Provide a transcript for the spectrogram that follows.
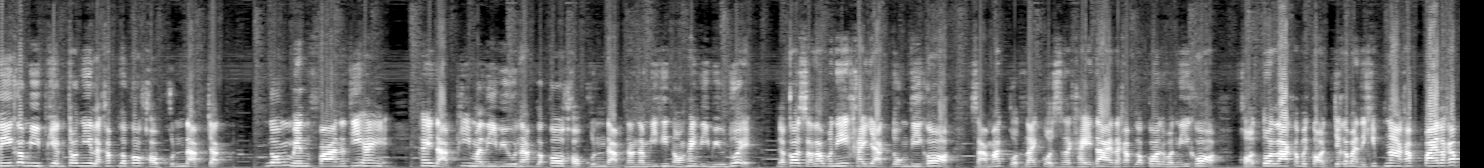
นี้ก็มีเพียงเท่านี้แหละครับ แล้วก็ขอบคุณดาบจากน้องเมนฟานะที่ให้ ให้ดับพี่มารีวิวนะครับแล้วก็ขอบคุณดับนานามิที่น้องให้รีวิวด้วย แล้วก็สำหรับวันนี้ใครอยากดวงดีก็สามารถกดไลค์กดซับสไครต์ได้นะครับ แล้วก็วันนี้ก็ขอตัวลากันไปก่อนเจอกันใหม่ในคลิปหน้าครับไปแล้วครับ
